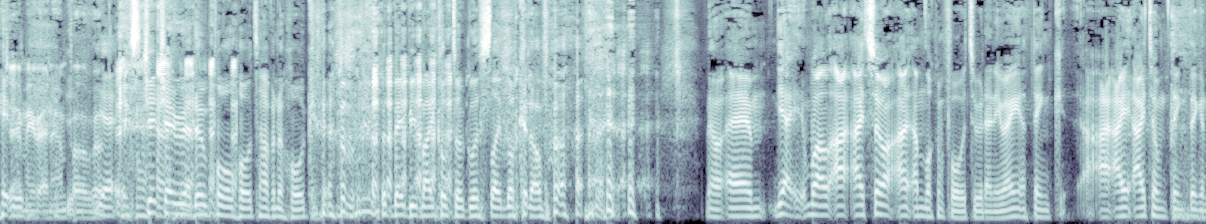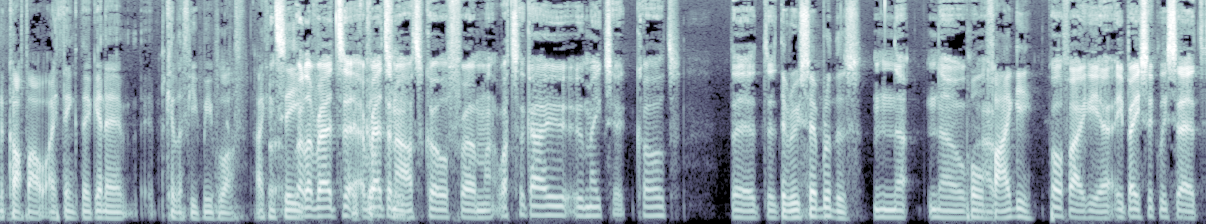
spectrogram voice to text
Jeremy Renner and Paul Rudd. Yeah, it's Jeremy Renner and Paul Rudd having a hug with maybe Michael Douglas like looking on. no, um, yeah. Well, I, I so I, I'm looking forward to it anyway. I think I, I, don't think they're going to cop out. I think they're going to kill a few people off. I can see. Well, I read I read an to. article from what's the guy who, who makes it called the the, the Russo brothers, no no Paul uh, Feige. Paul Feige. Yeah, he basically said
